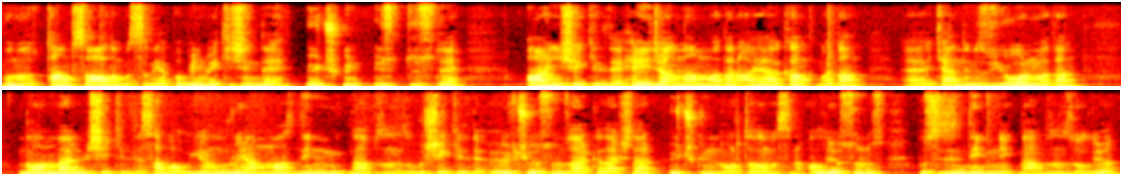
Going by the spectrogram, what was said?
Bunu tam sağlamasını yapabilmek için de 3 gün üst üste aynı şekilde heyecanlanmadan, ayağa kalkmadan, e, kendinizi yormadan normal bir şekilde sabah uyanır uyanmaz dinlenik nabzınızı bu şekilde ölçüyorsunuz arkadaşlar. 3 günün ortalamasını alıyorsunuz. Bu sizin dinlenik nabzınız oluyor.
